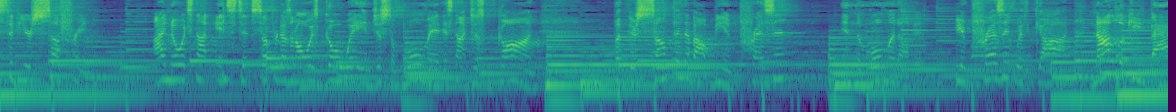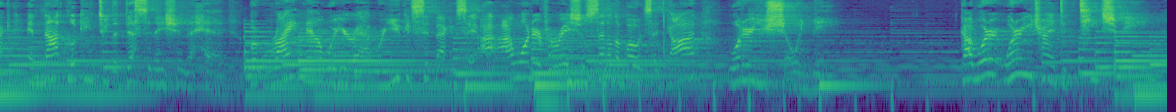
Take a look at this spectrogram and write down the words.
midst of your suffering, I know it's not instant. Suffering doesn't always go away in just a moment, it's not just gone. But there's something about being present in the moment of it, being present with God, not looking back and not looking to the destination ahead, but right now where you're at, where you can sit back and say, I, I wonder if Horatio sat on the boat and said, God, what are you showing me? God, what are, what are you trying to teach me?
